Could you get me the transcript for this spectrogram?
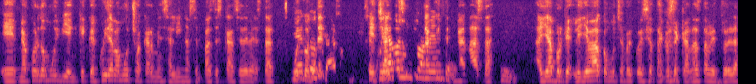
Eh, me acuerdo muy bien que, cuidaba mucho a Carmen Salinas, en paz descanse, deben estar muy contentos. Se cuidaban mutuamente. Canasta. Allá, porque le llevaba con mucha frecuencia tacos de canasta aventurera.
